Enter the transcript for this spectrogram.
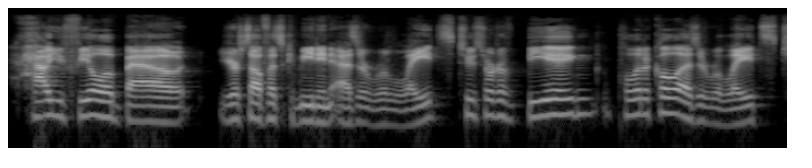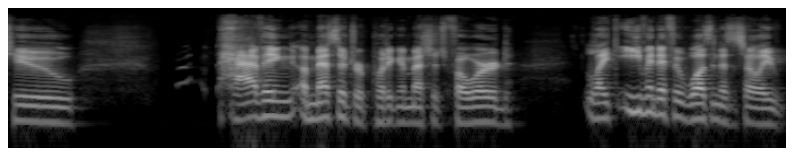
how you feel about yourself as a comedian as it relates to sort of being political, as it relates to having a message or putting a message forward? Like even if it wasn't necessarily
